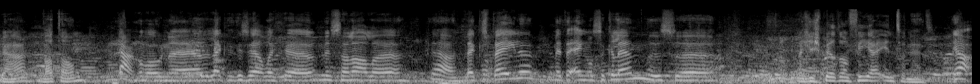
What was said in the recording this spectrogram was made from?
Ja, wat dan? Ja, gewoon eh, lekker gezellig eh, met z'n allen ja, lekker spelen. Met de Engelse clan. Dus Want je speelt dan via internet. ja,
